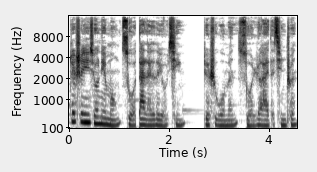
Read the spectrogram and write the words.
这是英雄联盟所带来的友情，这是我们所热爱的青春。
